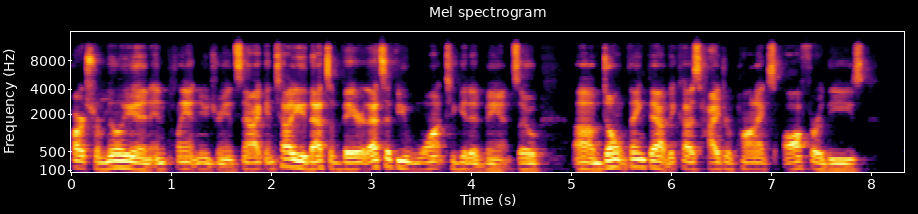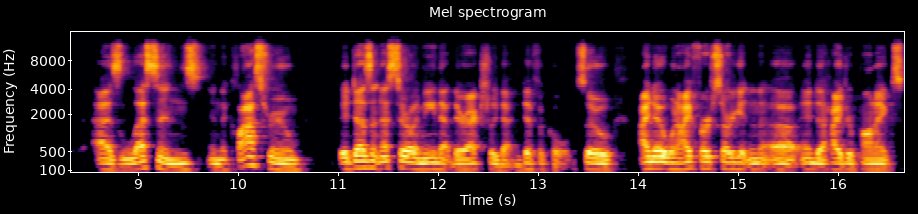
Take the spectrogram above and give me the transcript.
parts per million and plant nutrients. Now I can tell you that's a very, that's if you want to get advanced. So um, don't think that because hydroponics offer these as lessons in the classroom, it doesn't necessarily mean that they're actually that difficult. So I know when I first started getting uh, into hydroponics,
